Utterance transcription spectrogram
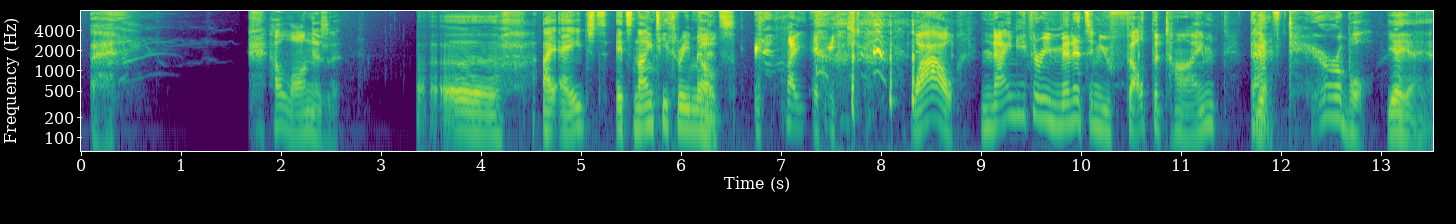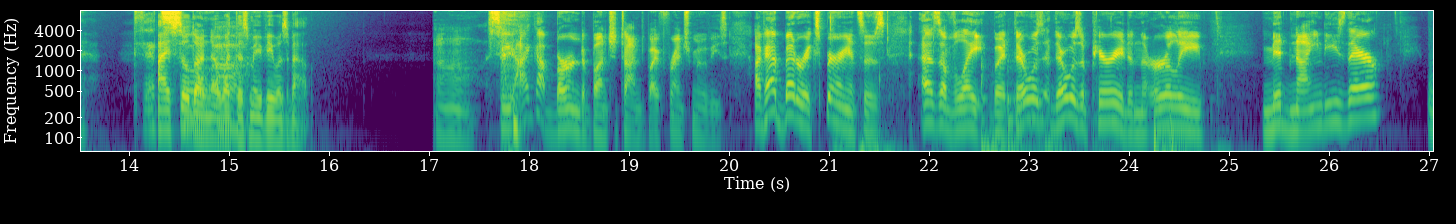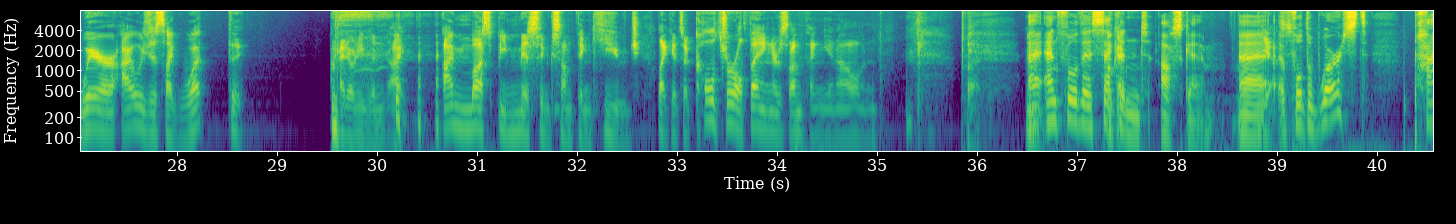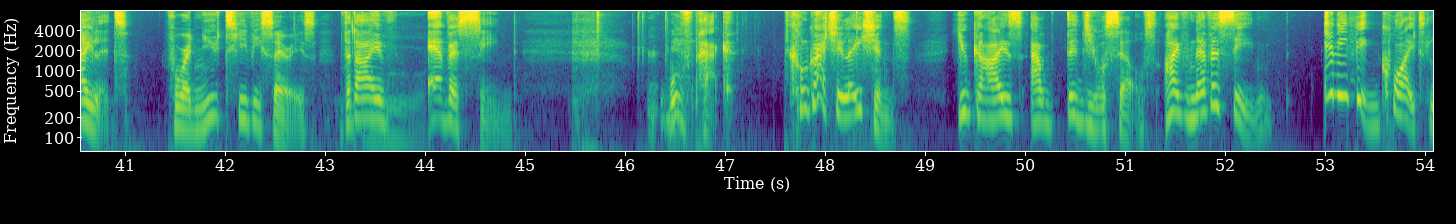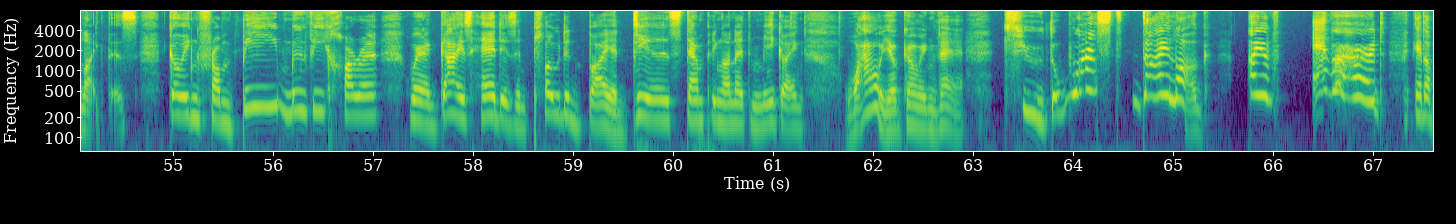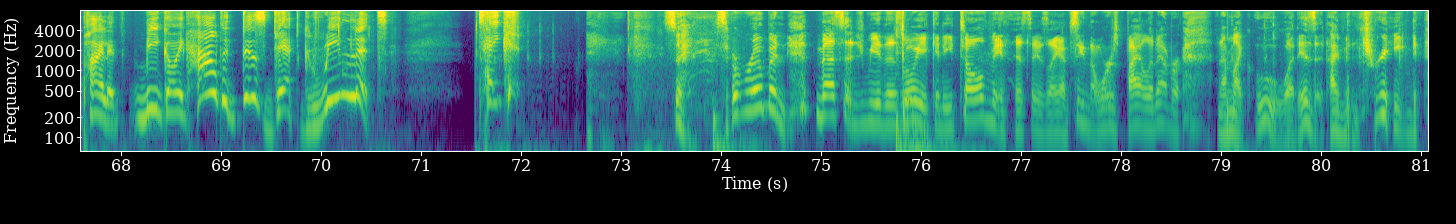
how long is it? Uh, I aged. It's 93 minutes. I aged. wow, ninety three minutes, and you felt the time. That's terrible. Yeah, yeah, yeah. That's I still so- don't know what ah. this movie was about. Oh, see, I got burned a bunch of times by French movies. I've had better experiences as of late, but there was there was a period in the early mid '90s there where I was just like, "What the? I don't even. I I must be missing something huge, like it's a cultural thing or something, you know." And but Uh, and for the second Oscar, uh, Yes. for the worst pilot for a new TV series that I've ever seen, Wolfpack. Congratulations! You guys outdid yourselves. I've never seen anything quite like this. Going from B movie horror, where a guy's head is imploded by a deer stamping on it, and me going, wow, you're going there, to the worst dialogue I have ever heard in a pilot. Me going, how did this get greenlit? Take it! So, so Ruben messaged me this week and he told me this. He was like, I've seen the worst pilot ever. And I'm like, ooh, what is it? I'm intrigued.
